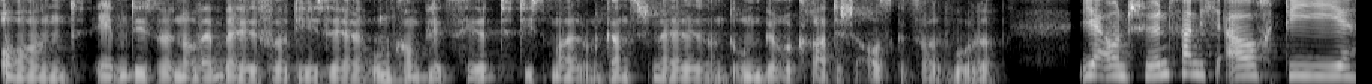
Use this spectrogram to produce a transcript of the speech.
Und eben diese Novemberhilfe, die sehr unkompliziert diesmal und ganz schnell und unbürokratisch ausgezahlt wurde. Ja, und schön fand ich auch die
